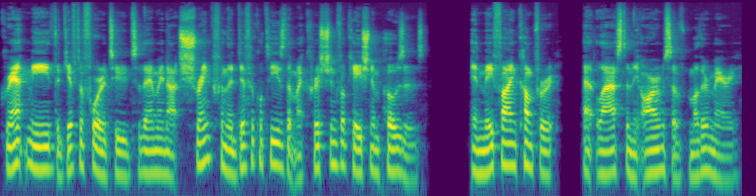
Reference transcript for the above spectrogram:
Grant me the gift of fortitude so that I may not shrink from the difficulties that my Christian vocation imposes, and may find comfort at last in the arms of Mother Mary.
